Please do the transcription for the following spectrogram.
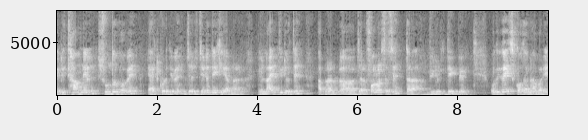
একটি থামনেল সুন্দরভাবে অ্যাড করে দেবেন। যেটা দেখে আপনার লাইভ ভিডিওতে আপনার যারা ফলোয়ার্স আছে, তারা ভিডিওটি দেখবে। ওকে গাইজ কথা না বাড়িয়ে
